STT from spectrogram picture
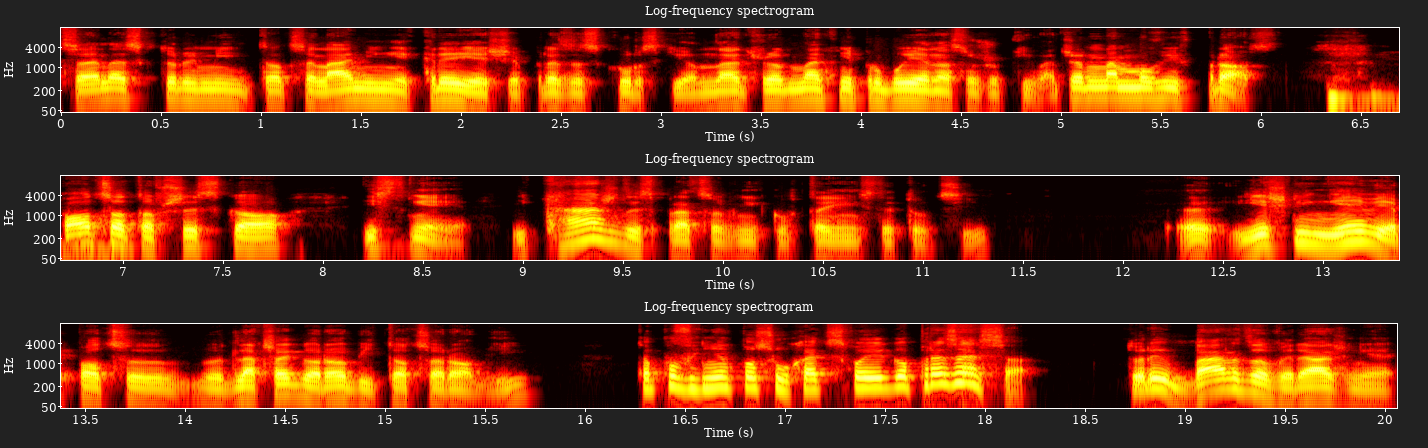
cele, z którymi to celami nie kryje się prezes Kurski. On nawet, on nawet nie próbuje nas oszukiwać. On nam mówi wprost, po co to wszystko istnieje. I każdy z pracowników tej instytucji, e, jeśli nie wie, po co, dlaczego robi to, co robi, to powinien posłuchać swojego prezesa, który bardzo wyraźnie e,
